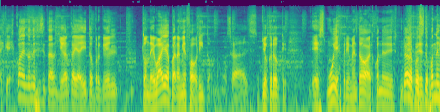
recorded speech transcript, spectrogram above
Es, que Esconde no necesita llegar calladito porque él, donde vaya, para mí es favorito. ¿no? O sea, es- yo creo que es muy experimentado. Esconde es- Claro, es- pero si te ponen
